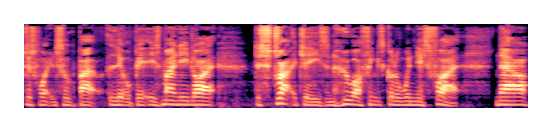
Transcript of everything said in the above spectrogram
just wanted to talk about a little bit is mainly like the strategies and who I think is going to win this fight. Now,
